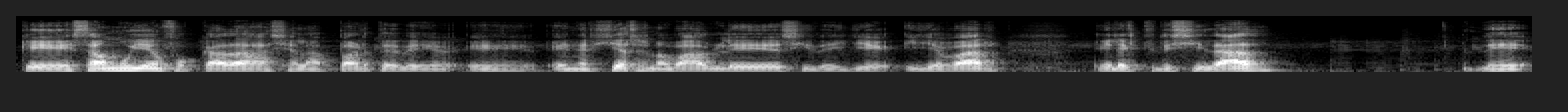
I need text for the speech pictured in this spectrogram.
que está muy enfocada hacia la parte de eh, energías renovables y de llevar electricidad, de,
